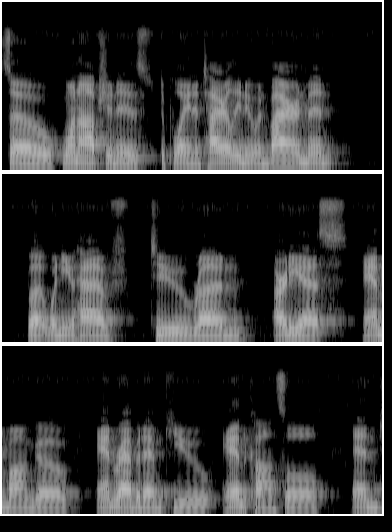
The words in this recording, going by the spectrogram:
So one option is deploy an entirely new environment, but when you have to run RDS and Mongo and RabbitMQ and Consul and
